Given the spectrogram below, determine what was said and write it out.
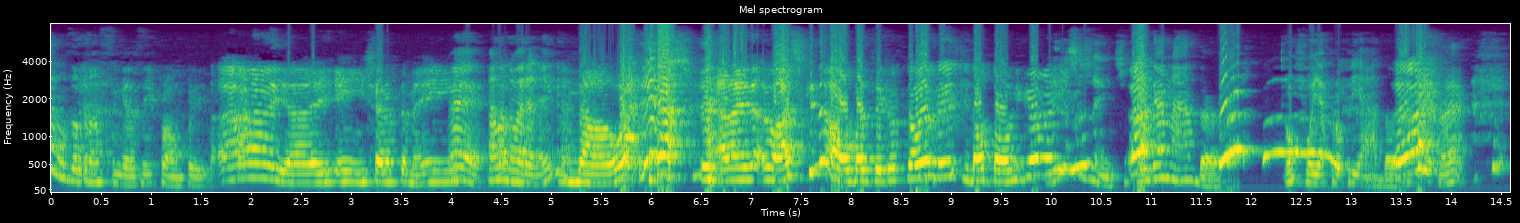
Quando umas trancinhas em Pompeii? Ai, ai, em Sheriff também. É, ela não era negra? Não. ela ainda, eu acho que não. Pode ser que eu tô vendo que daltônica, mas. Isso, gente, enganada. Ou foi apropriada. né?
